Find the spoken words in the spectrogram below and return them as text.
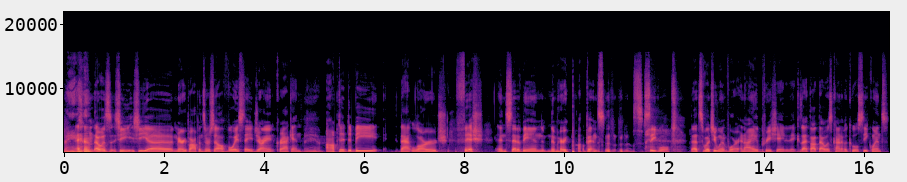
man, And that was she she uh Mary Poppins herself voiced a giant kraken. man. Opted to be that large fish instead of being the Mary Poppins sequel. That's what she went for, and I appreciated it because I thought that was kind of a cool sequence.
